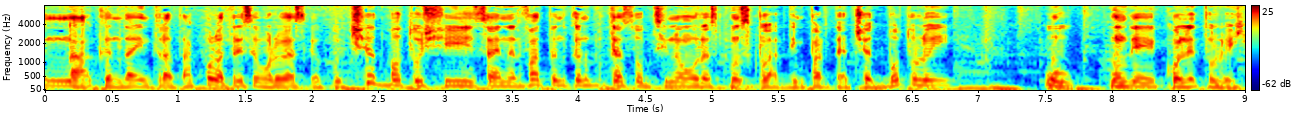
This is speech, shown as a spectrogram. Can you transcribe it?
na, când a intrat acolo, trebuie să vorbească cu chatbotul și s-a enervat pentru că nu putea să obțină un răspuns clar din partea chatbotului unde e coletul lui.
